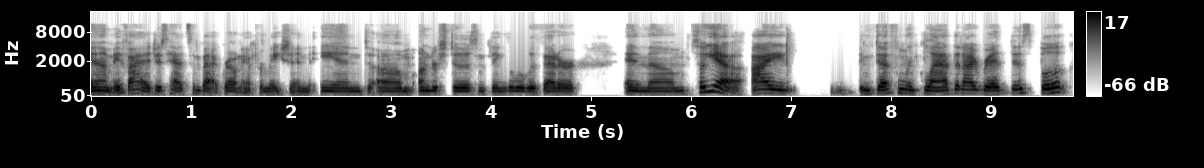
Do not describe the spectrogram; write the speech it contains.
um if i had just had some background information and um understood some things a little bit better and um so yeah i am definitely glad that i read this book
